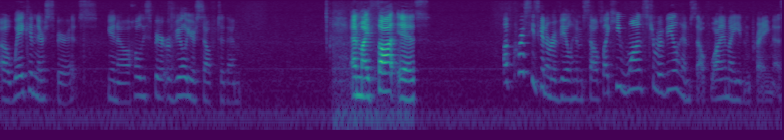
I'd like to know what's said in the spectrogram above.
awaken their spirits. You know, Holy Spirit, reveal yourself to them. And my thought is, course he's going to reveal himself. Like he wants to reveal himself. Why am I even praying this?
